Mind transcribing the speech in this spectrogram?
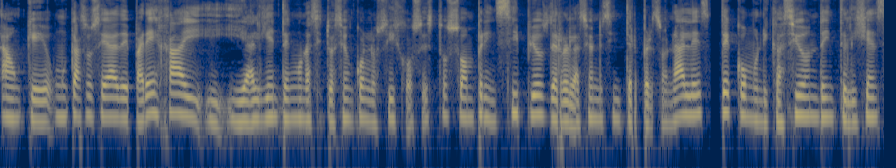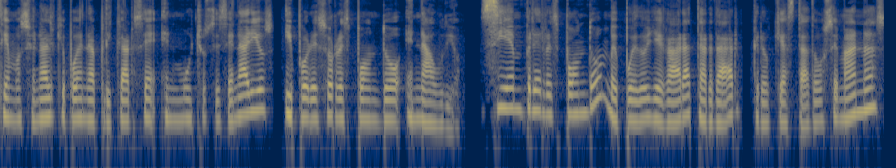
aunque un caso sea de pareja y, alguien tenga una situación con los hijos. Estos son principios de relaciones interpersonales, de comunicación, de inteligencia emocional que pueden aplicarse en muchos escenarios y por eso respondo en audio. Siempre respondo, me puedo llegar a tardar, creo que hasta dos semanas,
